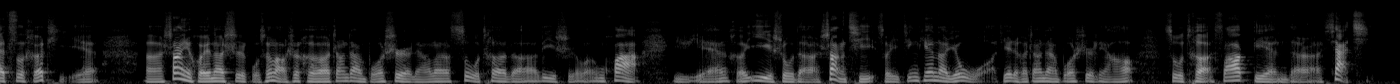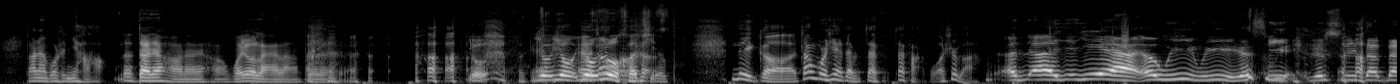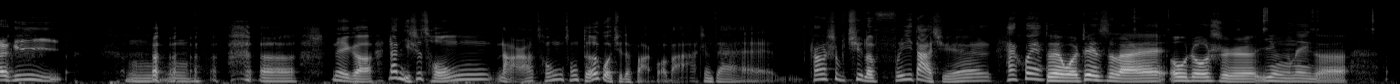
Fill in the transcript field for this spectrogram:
再次合体，呃，上一回呢是古村老师和张湛博士聊了粟特的历史文化、语言和艺术的上期，所以今天呢由我接着和张湛博士聊粟特 Sogdian 的下期。张湛博士你好，那大家好，大家好，我又来了，对对对，又又又又又合体。那个张博士现在在在在法国是吧？呃呃，Yeah，We We，Je suis，Je suis à Paris。嗯嗯，呃，那个，那你是从哪儿啊？从从德国去的法国吧？正在刚是不是去了弗利大学开会？对我这次来欧洲是应那个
